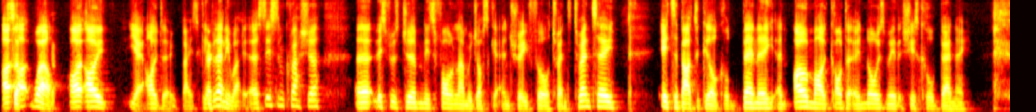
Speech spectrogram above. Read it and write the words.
I, So- I, well, I, I, yeah, I do basically. But anyway, uh, System Crasher. Uh, this was Germany's foreign language Oscar entry for 2020. It's about a girl called Benny, and oh my god, it annoys me that she's called Benny.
